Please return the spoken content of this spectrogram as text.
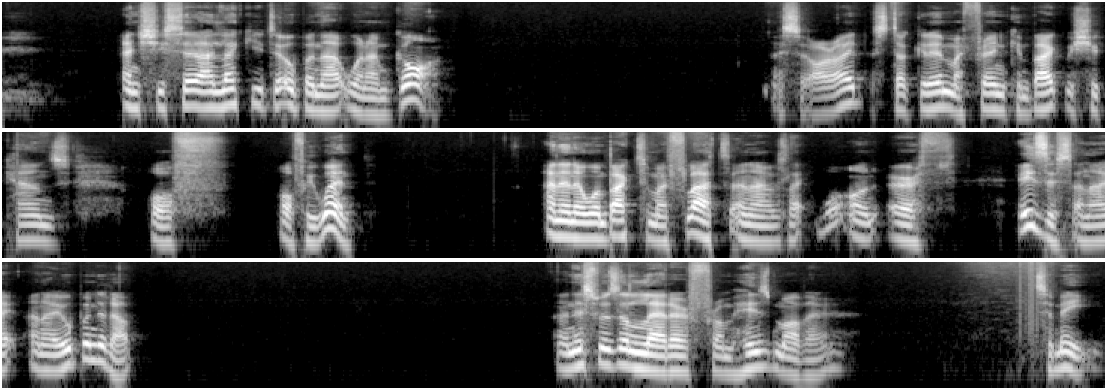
and she said, I'd like you to open that when I'm gone. I said, All right. I stuck it in. My friend came back. We shook hands. Off, off he went. And then I went back to my flat and I was like, What on earth is this? And I, and I opened it up. And this was a letter from his mother to me.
